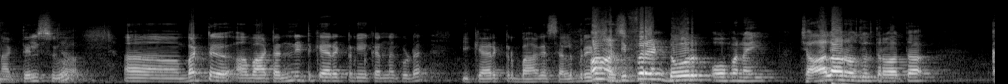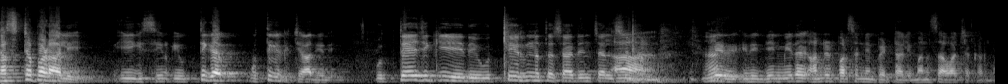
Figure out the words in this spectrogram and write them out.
నాకు తెలుసు. బట్ వాటన్నిటి క్యారెక్టర్ల కన్నా కూడా ఈ క్యారెక్టర్ బాగా సెలబ్రేట్ డిఫరెంట్ డోర్ ఓపెన్ అయ్యి చాలా రోజుల తర్వాత కష్టపడాలి ఈ ఈ ఉత్తిగా ఉత్తిగా కాదు ఇది. ఉత్తేజకి ఇది ఉత్తీర్ణత సాధించాల్సిన ఇది దీని మీద హండ్రెడ్ పర్సెంట్ నేను పెట్టాలి మనసు అవాచ కర్మ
